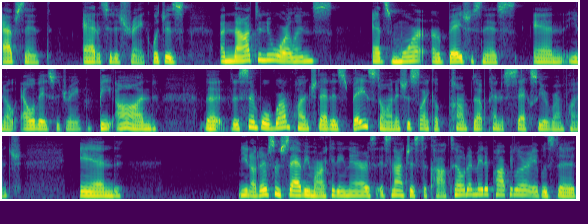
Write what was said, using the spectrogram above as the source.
absinthe added to the drink, which is a nod to New Orleans, adds more herbaceousness and, you know, elevates the drink beyond the the simple rum punch that is based on. It's just like a pumped up kind of sexier rum punch. And you know, there's some savvy marketing there. It's, it's not just the cocktail that made it popular, it was the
